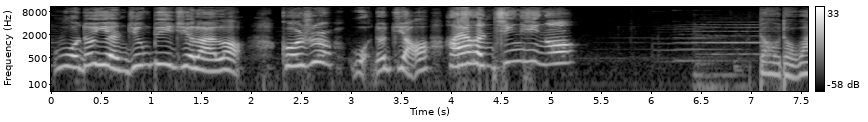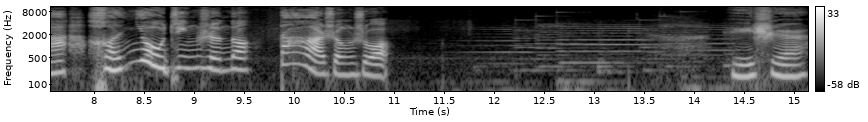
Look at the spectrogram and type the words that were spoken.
我的眼睛闭起来了，可是我的脚还很清醒哦。豆豆蛙很有精神的大声说。于是，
